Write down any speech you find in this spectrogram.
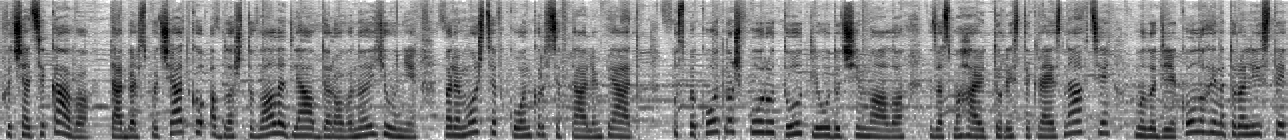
Хоча цікаво, табір спочатку облаштували для обдарованої юні, переможців конкурсів та олімпіад. У спекотну ж пору тут люду чимало. Засмагають туристи-краєзнавці, молоді екологи-натуралісти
